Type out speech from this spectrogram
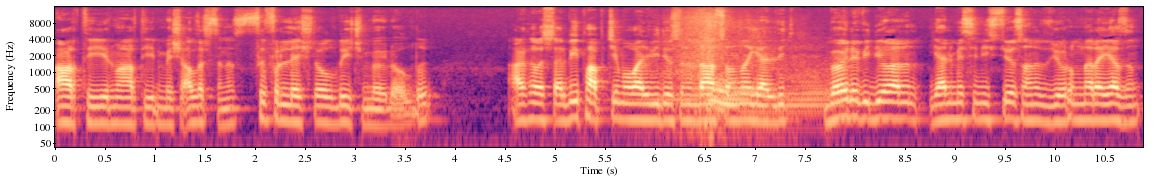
artı 20 artı 25 alırsınız. Sıfır leşli olduğu için böyle oldu. Arkadaşlar bir PUBG Mobile videosunun daha sonuna geldik. Böyle videoların gelmesini istiyorsanız yorumlara yazın.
